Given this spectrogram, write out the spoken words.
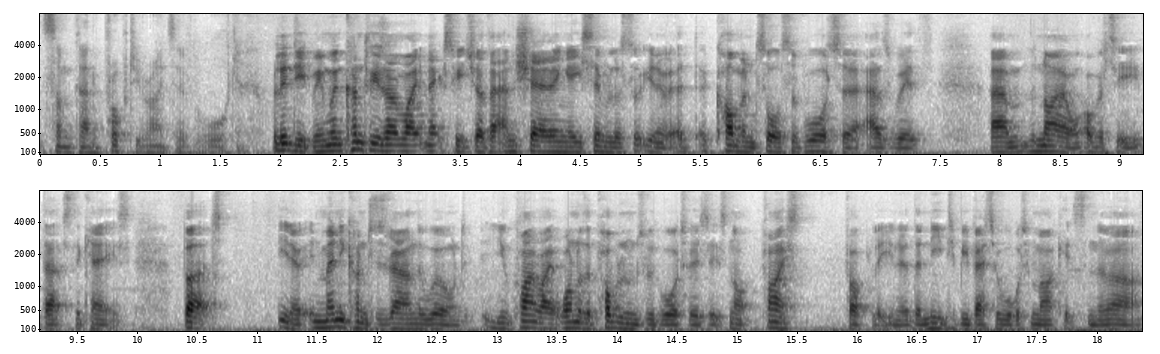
some kind of property rights over water. Well, indeed. I mean, when countries are right next to each other and sharing a similar, you know, a, a common source of water, as with um, the Nile, obviously that's the case. But you know, in many countries around the world, you're quite right. One of the problems with water is it's not priced properly. You know, there need to be better water markets than there are,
